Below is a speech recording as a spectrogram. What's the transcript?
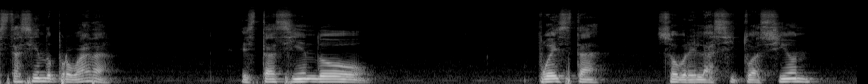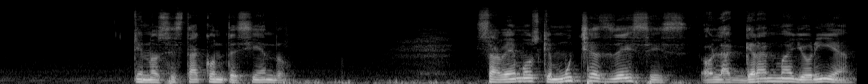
está siendo probada, está siendo puesta sobre la situación que nos está aconteciendo. Sabemos que muchas veces, o la gran mayoría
